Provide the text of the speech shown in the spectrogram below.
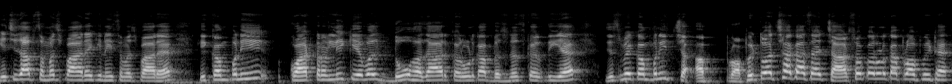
ये चीज़ आप समझ पा रहे हैं कि नहीं समझ पा रहे हैं कि कंपनी क्वार्टरली केवल 2000 करोड़ का बिज़नेस करती है, जिसमें कंपनी प्रॉफिट तो अच्छा खासा है 400 करोड़ का प्रॉफिट है,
